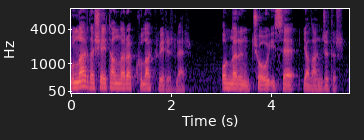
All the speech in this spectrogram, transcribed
Bunlar da şeytanlara kulak verirler. Onların çoğu ise yalancıdır.''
